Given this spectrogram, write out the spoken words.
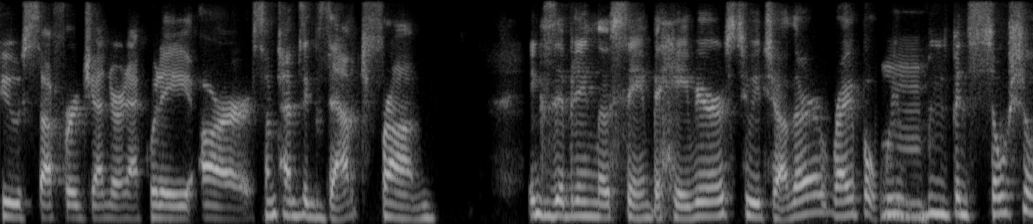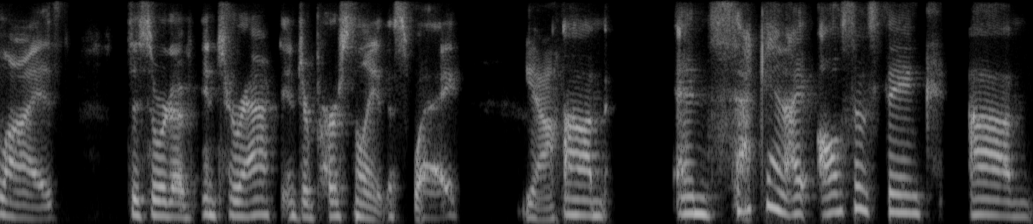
who suffer gender inequity are sometimes exempt from exhibiting those same behaviors to each other right? But we, we've been socialized to sort of interact interpersonally this way. Yeah. Um, and second, I also think, um,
